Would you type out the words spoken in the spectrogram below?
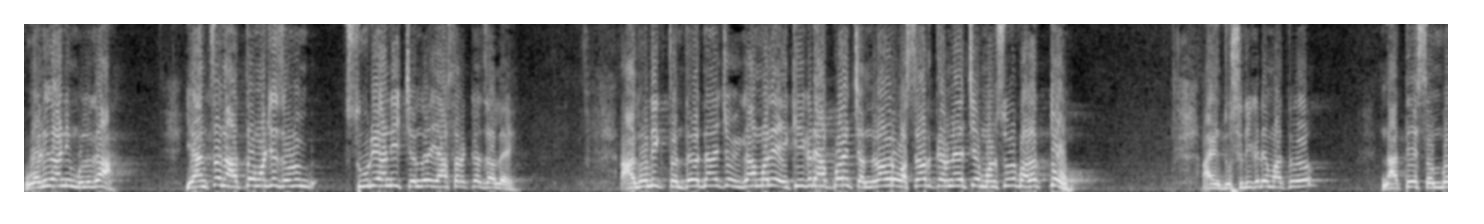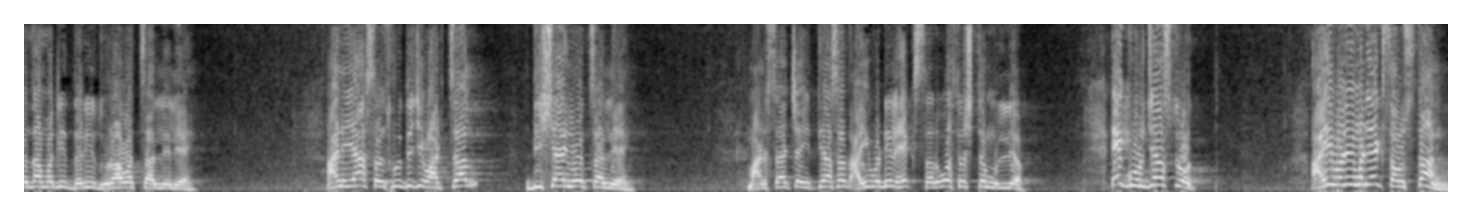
वडील आणि मुलगा यांचं नातं म्हणजे जळून सूर्य आणि चंद्र यासारखं झालं आहे आधुनिक तंत्रज्ञानाच्या युगामध्ये एकीकडे आपण चंद्रावर वसाहत करण्याचे मनसूर बाळगतो. आणि दुसरीकडे मात्र नाते संबंधामधली दरी दुरावत चाललेली आहे. आणि या संस्कृतीची वाटचाल दिशाहीन होत चालली आहे. माणसाच्या इतिहासात आई वडील हे एक सर्वश्रेष्ठ मूल्य. एक ऊर्जा स्रोत. आई वडील म्हणजे एक संस्थान.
